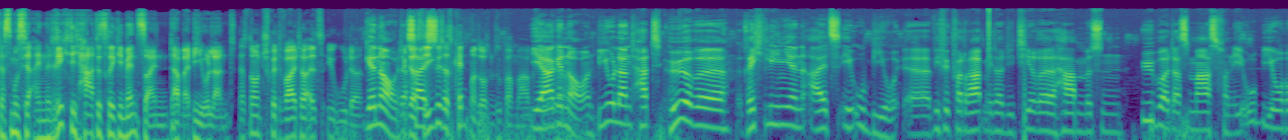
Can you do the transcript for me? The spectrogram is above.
Das muss ja ein richtig hartes Regiment sein, da bei Bioland. Das ist noch ein Schritt weiter als EU dann. Genau, das, das das heißt, Siegel, das kennt man so aus dem Supermarkt. Ja, genau. Und Bioland hat höhere Richtlinien als EU-Bio. Äh, wie viel Quadratmeter die Tiere haben müssen über das Maß von EU-Bio,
